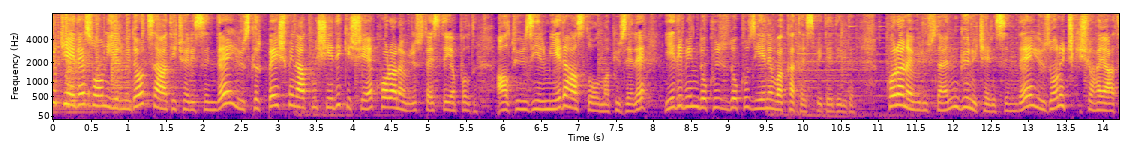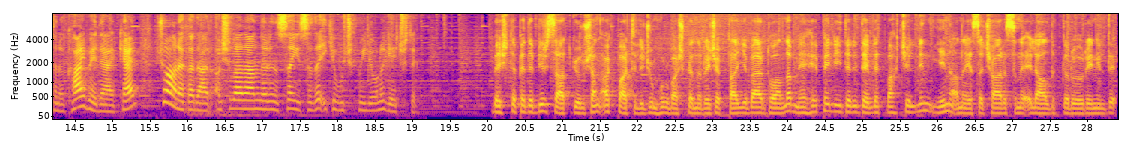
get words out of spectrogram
Türkiye'de son 24 saat içerisinde 145.067 kişiye koronavirüs testi yapıldı. 627 hasta olmak üzere 7.909 yeni vaka tespit edildi. Koronavirüsten gün içerisinde 113 kişi hayatını kaybederken şu ana kadar aşılananların sayısı da 2,5 milyonu geçti. Beştepe'de bir saat görüşen AK Partili Cumhurbaşkanı Recep Tayyip Erdoğan'la MHP lideri Devlet Bahçeli'nin yeni anayasa çağrısını ele aldıkları öğrenildi.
